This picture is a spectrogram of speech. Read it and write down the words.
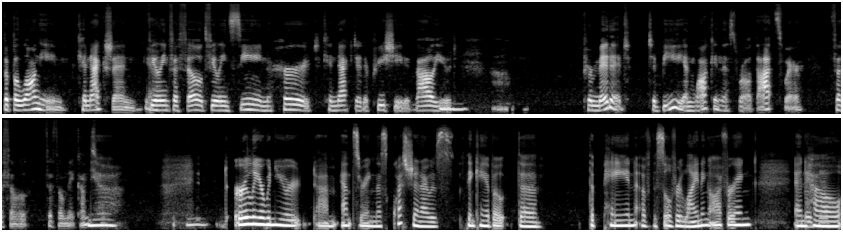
but belonging connection yeah. feeling fulfilled feeling seen heard connected appreciated valued mm-hmm. um, permitted to be and walk in this world that's where fulfill fulfillment comes yeah from. Mm-hmm. Earlier, when you were um, answering this question, I was thinking about the the pain of the silver lining offering and mm-hmm. how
